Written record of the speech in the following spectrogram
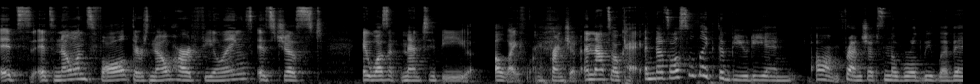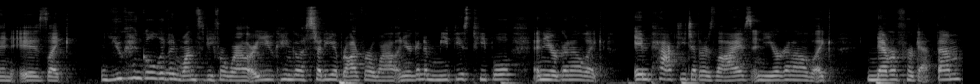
it's it's no one's fault. There's no hard feelings. It's just it wasn't meant to be a lifelong friendship, and that's okay. And that's also like the beauty in um, friendships in the world we live in is like you can go live in one city for a while or you can go study abroad for a while and you're gonna meet these people and you're gonna like impact each other's lives and you're gonna like never forget them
